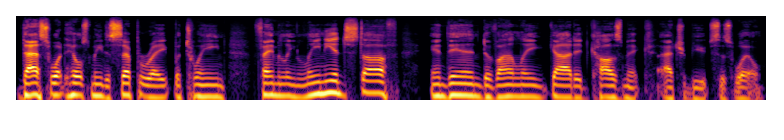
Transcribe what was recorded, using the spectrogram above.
that's what helps me to separate between family lineage stuff and then divinely guided cosmic attributes as well.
